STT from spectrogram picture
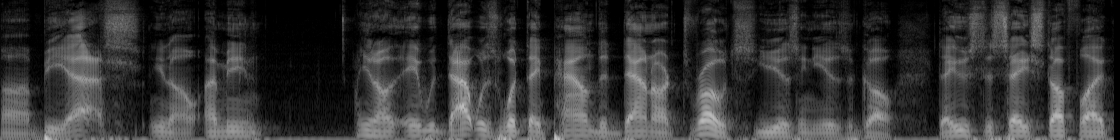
uh, BS. You know, I mean, you know, it that was what they pounded down our throats years and years ago. They used to say stuff like,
